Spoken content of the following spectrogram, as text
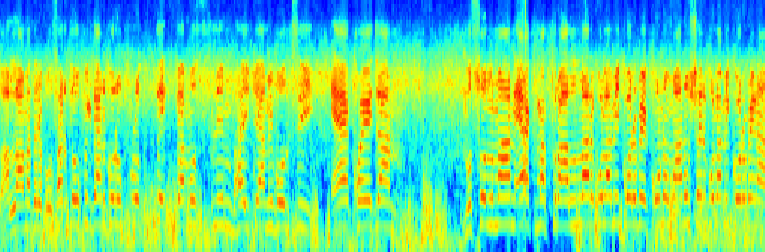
তো আল্লাহ আমাদের বোঝার তৌফিক দান করুক। প্রত্যেকটা মুসলিম ভাইকে আমি বলছি, এক হয়ে যান। মুসলমান একমাত্র আল্লাহর গোলামি করবে, কোনো মানুষের গোলামি করবে না।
